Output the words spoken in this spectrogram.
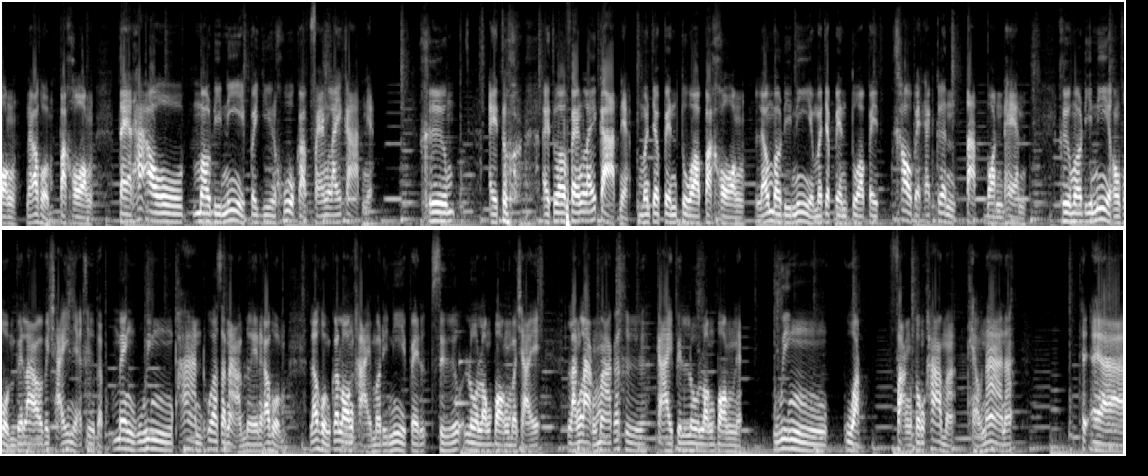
องนะครับผมประคอง แต่ถ้าเอามาดินี่ไปยืนคู่กับแฟงไลกาดเนี่ยคือไอตัวไอตัวแฟงไลกาดเนี่ยมันจะเป็นตัวประคองแล้วมาดินี่มันจะเป็นตัวไปเข้าไปแท็กเกิลตัดบอลแทน คือมาดินี่ของผมเวลาเอาไปใช้เนี่ยคือแบบแม่งวิ่งพ่านทั่วสนามเลยนะครับผม แล้วผมก็ลองขายมาดินี่ไปซื้อโลลองบองมาใช้ หลังๆมาก็คือกลายเป็นโลลองบองเนี่ยวิ่งกวดฝั่งตรงข้ามอะแถวหน้านะเออ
